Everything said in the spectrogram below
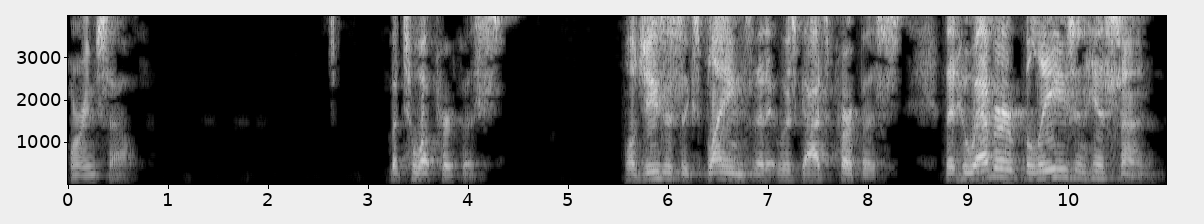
for Himself. But to what purpose? Well, Jesus explains that it was God's purpose that whoever believes in His Son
